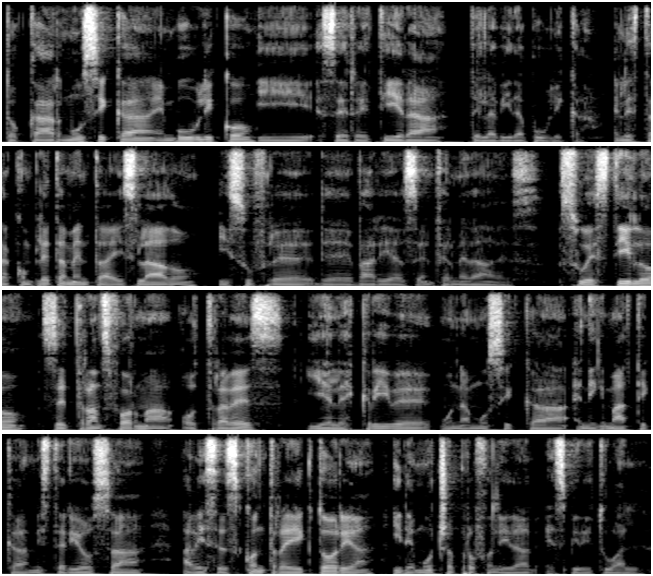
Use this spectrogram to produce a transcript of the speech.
tocar música en público y se retira de la vida pública. Él está completamente aislado y sufre de varias enfermedades. Su estilo se transforma otra vez y él escribe una música enigmática, misteriosa, a veces contradictoria y de mucha profundidad espiritual.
